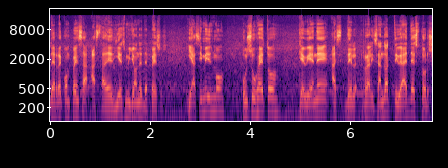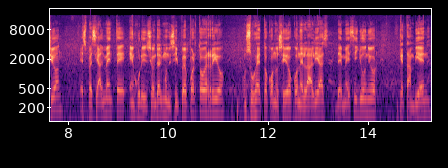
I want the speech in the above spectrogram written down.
de recompensa hasta de 10 millones de pesos. Y asimismo, un sujeto que viene realizando actividades de extorsión, especialmente en jurisdicción del municipio de Puerto Berrío, un sujeto conocido con el alias de Messi Junior, que también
